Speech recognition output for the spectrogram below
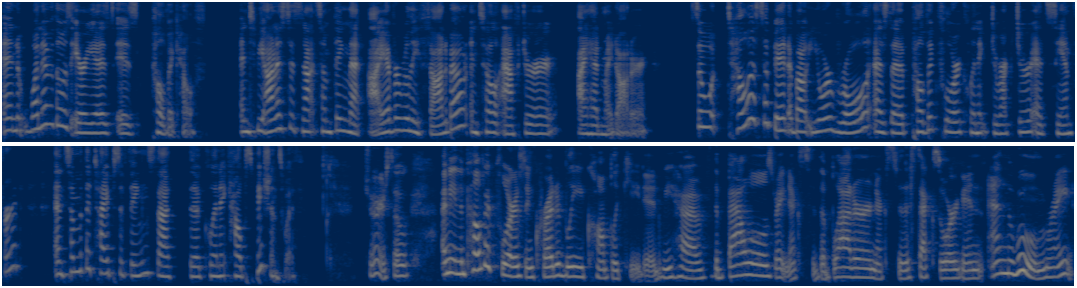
And one of those areas is pelvic health. And to be honest, it's not something that I ever really thought about until after I had my daughter. So tell us a bit about your role as the pelvic floor clinic director at Sanford and some of the types of things that the clinic helps patients with. Sure. So I mean, the pelvic floor is incredibly complicated. We have the bowels right next to the bladder, next to the sex organ, and the womb, right?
